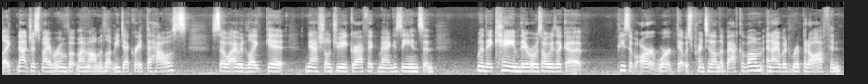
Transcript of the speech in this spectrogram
like not just my room but my mom would let me decorate the house. So I would like get National Geographic magazines. And when they came there was always like a piece of artwork that was printed on the back of them and I would rip it off and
